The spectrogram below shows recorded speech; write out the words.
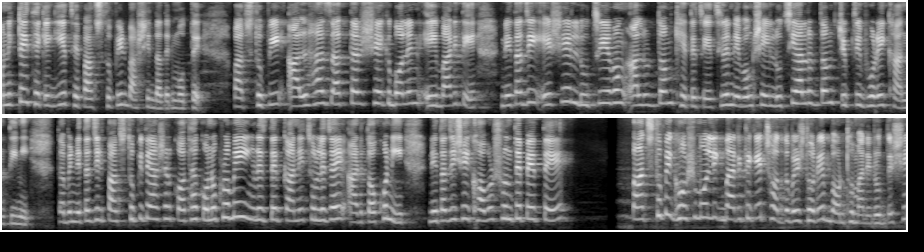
অনেকটাই থেকে গিয়েছে পাঁচথুপির বাসিন্দাদের মধ্যে। পাঁচথুপি আলহাজ আক্তার শেখ বলেন, এই বাড়িতে নেতাজি এসে লুচি এবং আলুর দম খেতে চেয়েছিলেন এবং সেই লুচি আলুর দম তৃপ্তি ভরেই খান তিনি। তবে নেতাজির পাঁচথুপিতে আসার কথা কোনো ক্রমেই ইংরেজদের কানে চলে যায় আর তখনই নেতাজি সেই খবর শুনতে পেতে পাঁচতুপি ঘোষ মল্লিক বাড়ি থেকে ছদ্মবেশ ধরে বর্ধমানের উদ্দেশ্যে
